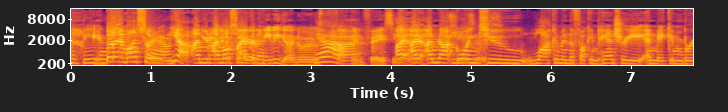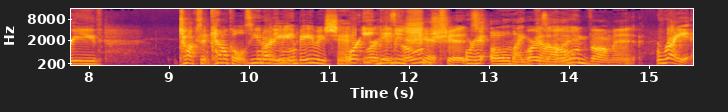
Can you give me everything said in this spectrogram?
and beat but I'm also, him. yeah, I'm, you're not I'm gonna also fire not gonna. a BB gun to his Yeah. fucking face I, either. I, I'm not going to lock him in the fucking pantry and make him breathe toxic chemicals. You know Or what I mean? baby shit. or eat Or his baby own shit. shit. or oh my or god, his own vomit Right.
